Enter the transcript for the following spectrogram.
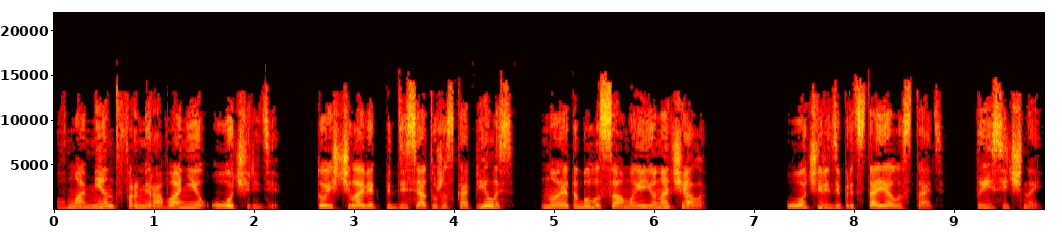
в момент формирования очереди. То есть человек 50 уже скопилось, но это было самое ее начало. Очереди предстояло стать тысячной,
